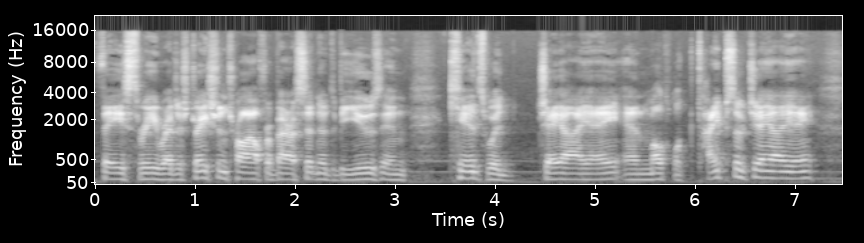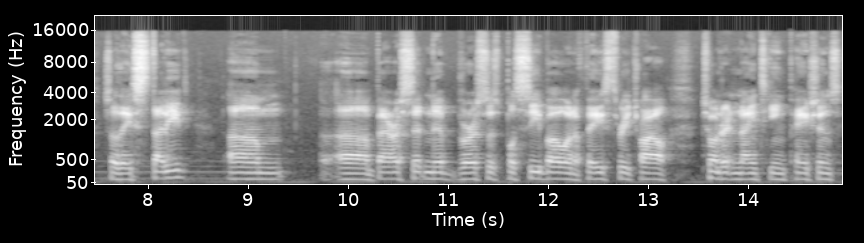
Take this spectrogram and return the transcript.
phase three registration trial for baricitinib to be used in kids with JIA and multiple types of JIA. So they studied um, uh, baricitinib versus placebo in a phase three trial, 219 patients.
